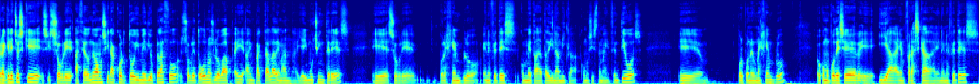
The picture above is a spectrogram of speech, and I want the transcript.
Pero aquí el hecho es que sobre hacia dónde vamos a ir a corto y medio plazo, sobre todo nos lo va a impactar la demanda. Y hay mucho interés eh, sobre, por ejemplo, NFTs con metadata dinámica como sistema de incentivos, eh, por poner un ejemplo, o como puede ser eh, IA enfrascada en NFTs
